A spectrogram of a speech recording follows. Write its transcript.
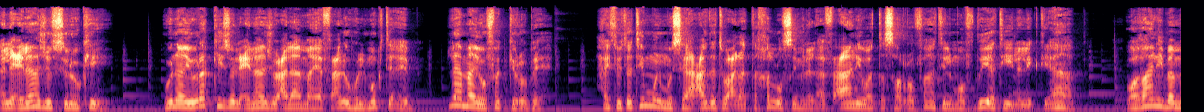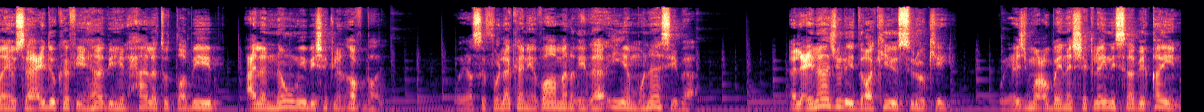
العلاج السلوكي هنا يركز العلاج على ما يفعله المكتئب لا ما يفكر به، حيث تتم المساعدة على التخلص من الأفعال والتصرفات المفضية إلى الاكتئاب، وغالبا ما يساعدك في هذه الحالة الطبيب على النوم بشكل أفضل، ويصف لك نظاما غذائيا مناسبا. العلاج الإدراكي السلوكي ويجمع بين الشكلين السابقين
